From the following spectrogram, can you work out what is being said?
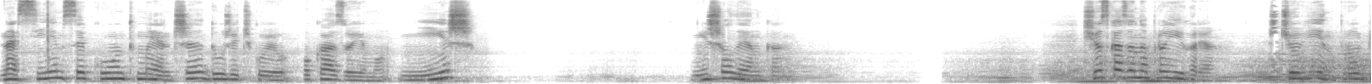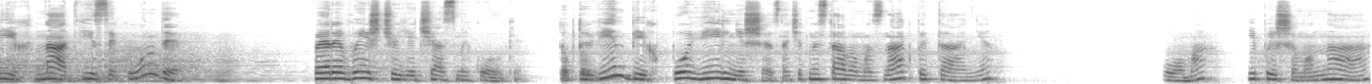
На 7 секунд менше дужечкою показуємо, ніж, ніж Оленка. Що сказано про Ігоря? Що він пробіг на 2 секунди, перевищує час Миколки. Тобто він біг повільніше. Значить, ми ставимо знак питання кома і пишемо на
